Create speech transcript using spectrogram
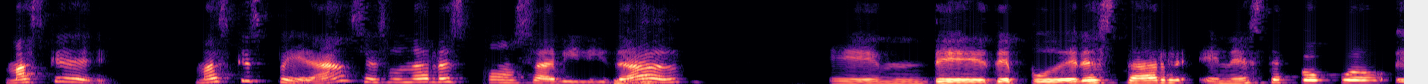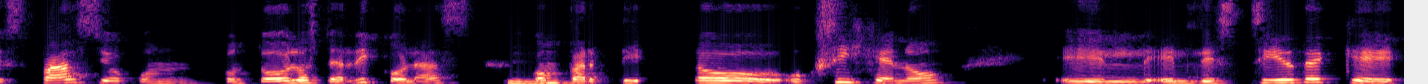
más que, más que esperanza, es una responsabilidad em, de, poder estar en este poco espacio con, todos los terrícolas, compartiendo oxígeno, el, el, decir de que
